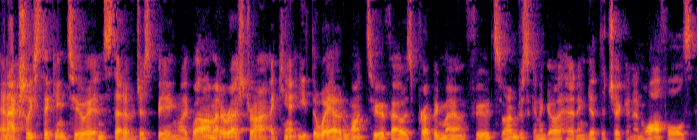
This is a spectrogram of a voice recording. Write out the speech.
and actually sticking to it instead of just being like well i'm at a restaurant. I can't eat the way i would want to if i was prepping my own food so i'm just going to go ahead and get the chicken and waffles.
